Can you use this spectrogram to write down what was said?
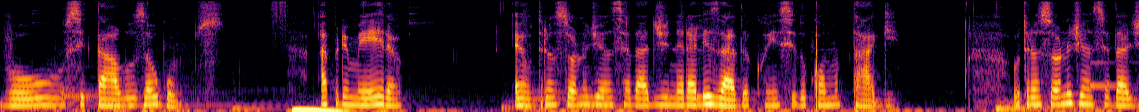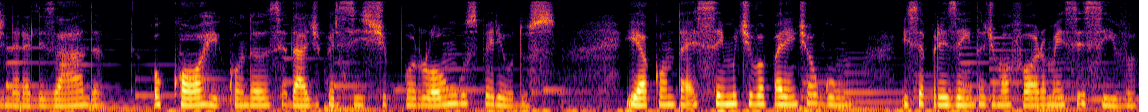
Vou citá-los alguns. A primeira é o transtorno de ansiedade generalizada, conhecido como TAG. O transtorno de ansiedade generalizada ocorre quando a ansiedade persiste por longos períodos e acontece sem motivo aparente algum e se apresenta de uma forma excessiva.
